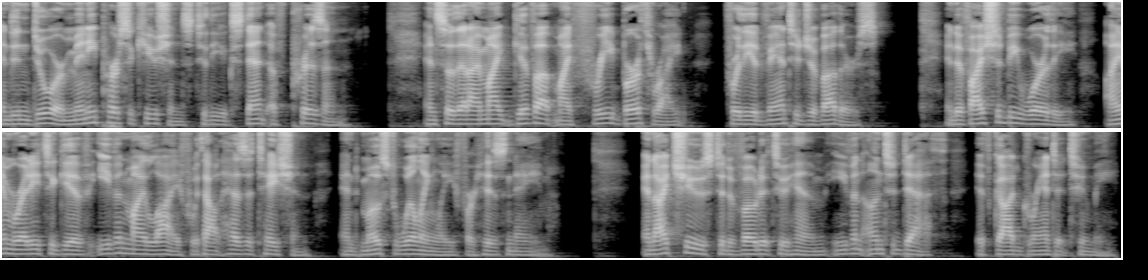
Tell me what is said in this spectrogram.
and endure many persecutions to the extent of prison, and so that I might give up my free birthright for the advantage of others. And if I should be worthy, I am ready to give even my life without hesitation and most willingly for his name. And I choose to devote it to him even unto death, if God grant it to me.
